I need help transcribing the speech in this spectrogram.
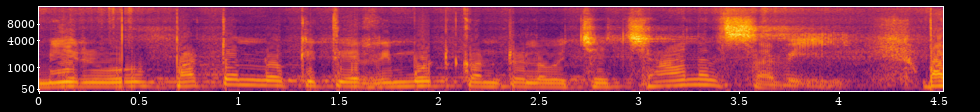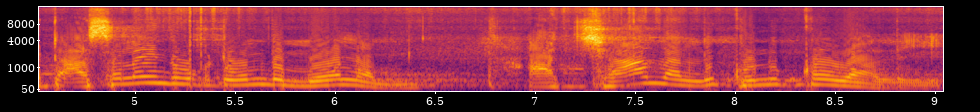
మీరు బటన్ నొక్కితే రిమోట్ కంట్రోల్ వచ్చే ఛానల్స్ అవి. బట్ అసలైంది ఒకటి ఉంది మూలం. ఆ ఛానల్ని కొనుక్కోవాలి.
